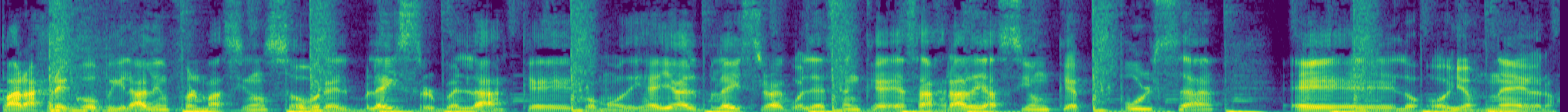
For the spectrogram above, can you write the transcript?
para recopilar la información sobre el blazer, ¿verdad? Que como dije ya, el blazer, acuérdense que esa radiación que expulsa eh, los hoyos negros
